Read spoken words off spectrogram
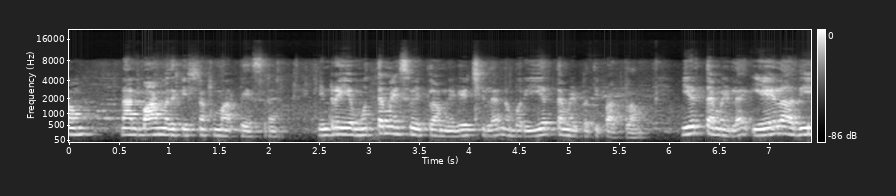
வணக்கம். நான் பானுமதி கிருஷ்ணகுமார் பேசுகிறேன் இன்றைய முத்தமிழ் சுவைக்கலாம் நிகழ்ச்சியில் நம்ம ஒரு இயற்தமிழ் பற்றி பார்க்கலாம். இயற்தமிழில் ஏலாதி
